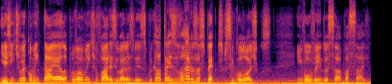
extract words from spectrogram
e a gente vai comentar ela provavelmente várias e várias vezes, porque ela traz vários aspectos psicológicos envolvendo essa passagem.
